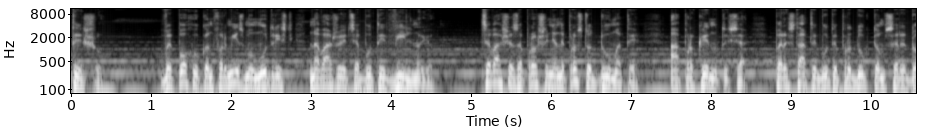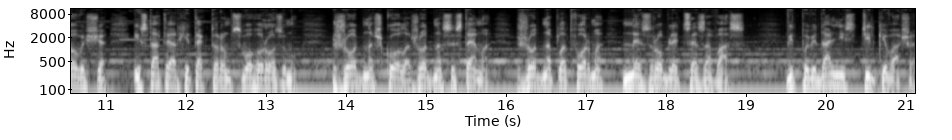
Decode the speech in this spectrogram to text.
тишу. В епоху конформізму мудрість наважується бути вільною. Це ваше запрошення не просто думати, а прокинутися, перестати бути продуктом середовища і стати архітектором свого розуму. Жодна школа, жодна система, жодна платформа не зроблять це за вас. Відповідальність тільки ваша.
